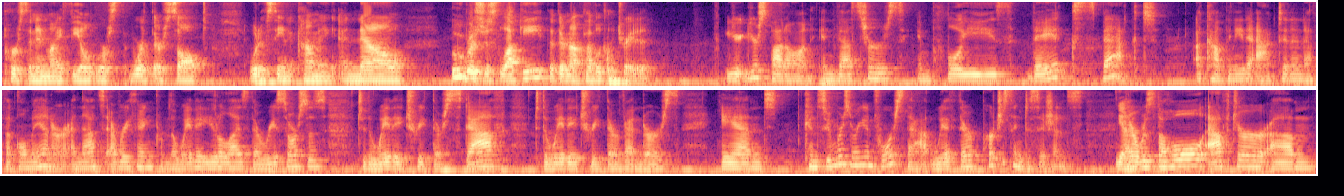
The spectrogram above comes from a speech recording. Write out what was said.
person in my field worth, worth their salt would have seen it coming and now uber's just lucky that they're not publicly traded you're, you're spot on investors employees they expect a company to act in an ethical manner. And that's everything from the way they utilize their resources to the way they treat their staff to the way they treat their vendors. And consumers reinforce that with their purchasing decisions. Yeah. There was the whole after um,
